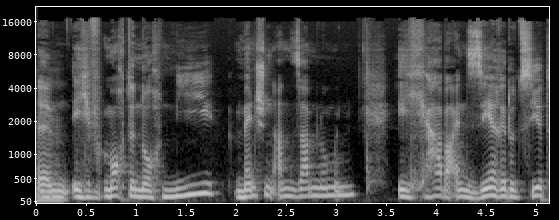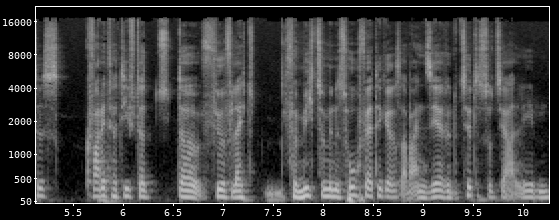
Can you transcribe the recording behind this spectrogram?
Ähm, ich mochte noch nie Menschenansammlungen. Ich habe ein sehr reduziertes, qualitativ da- dafür vielleicht für mich zumindest hochwertigeres, aber ein sehr reduziertes Sozialleben.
